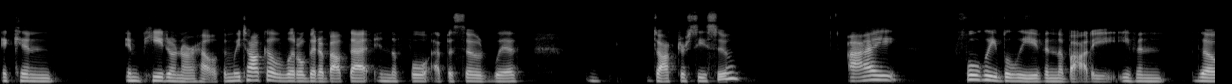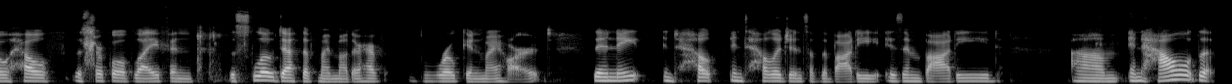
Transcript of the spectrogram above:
it can impede on our health. And we talk a little bit about that in the full episode with Dr. Sisu. I fully believe in the body, even though health, the circle of life, and the slow death of my mother have broken my heart. The innate intel- intelligence of the body is embodied um, in how the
